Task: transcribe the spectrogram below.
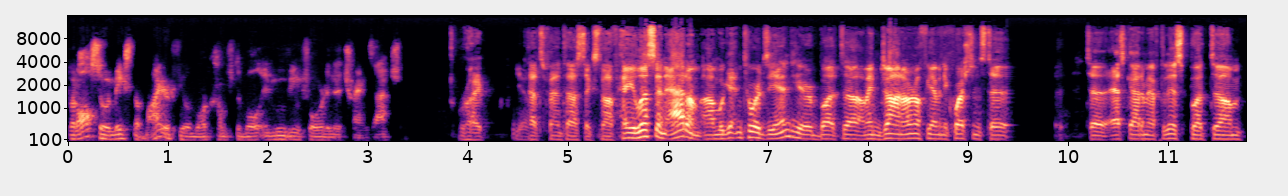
but also it makes the buyer feel more comfortable in moving forward in the transaction. Right. Yeah. That's fantastic stuff. Hey, listen, Adam, um, we're getting towards the end here, but uh, I mean, John, I don't know if you have any questions to to ask Adam after this, but um,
